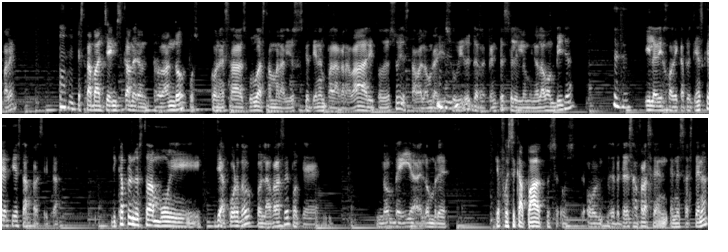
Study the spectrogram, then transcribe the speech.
¿vale? Estaba James Cameron rodando, pues con esas grúas tan maravillosas que tienen para grabar y todo eso, y estaba el hombre allí subido y de repente se le iluminó la bombilla y le dijo a DiCaprio, tienes que decir esta frasita. DiCaprio no estaba muy de acuerdo con la frase porque no veía el hombre que fuese capaz pues, o, de meter esa frase en, en esa escena,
